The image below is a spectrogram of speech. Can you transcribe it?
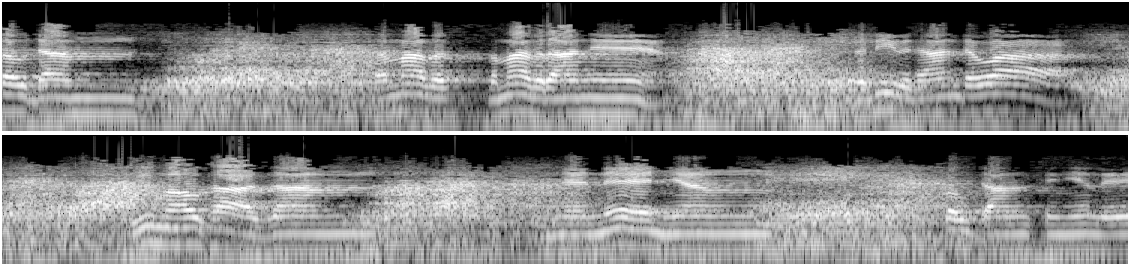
သုတ်တံ သမဗသမဗရာနှင့်သတိပဋ္ဌာန်တဝဝိမောခဇံနဲ့နဲ့ညံသုတ်တံဆင်ရင်လေ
